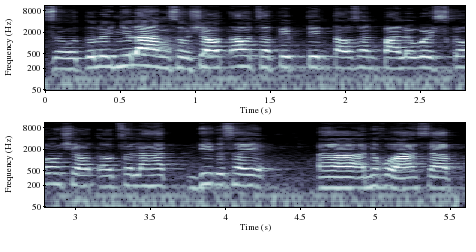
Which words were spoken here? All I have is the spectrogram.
So tuloy nyo lang. So shout out sa 15,000 followers ko, shout out sa lahat dito sa ah, ano ko ah, sa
